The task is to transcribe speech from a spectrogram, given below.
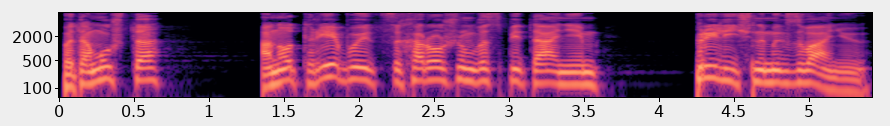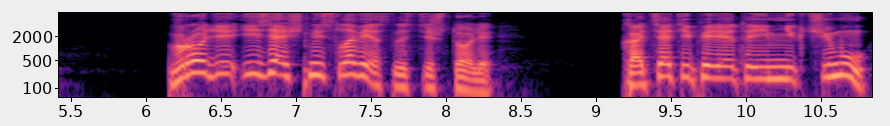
потому что Оно требуется хорошим воспитанием, приличным их званию. Вроде изящной словесности, что ли. Хотя теперь это им ни к чему,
